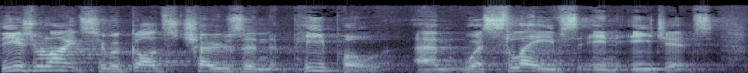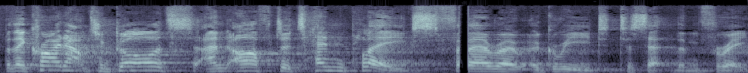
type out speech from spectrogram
The Israelites, who were God's chosen people, um, were slaves in Egypt. But they cried out to God, and after 10 plagues, Pharaoh agreed to set them free.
